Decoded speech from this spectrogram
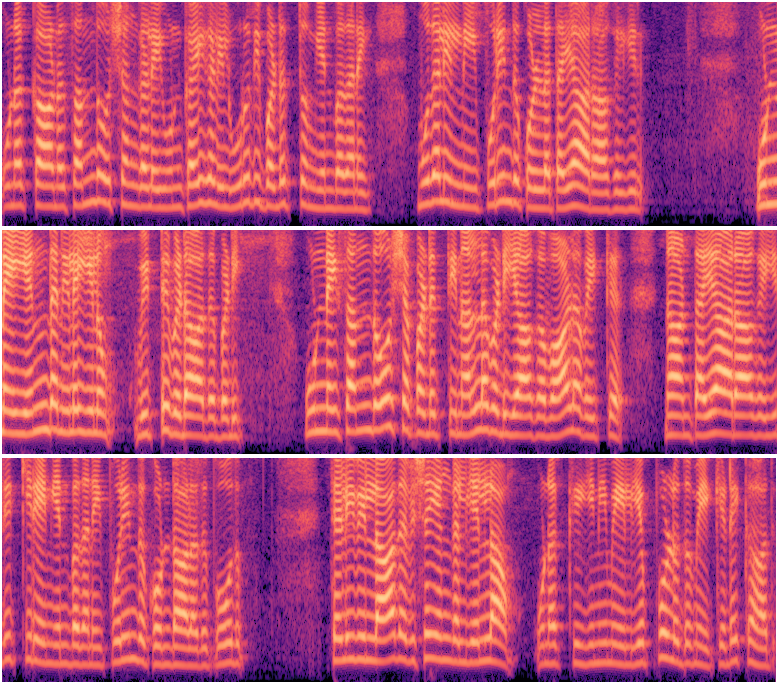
உனக்கான சந்தோஷங்களை உன் கைகளில் உறுதிப்படுத்தும் என்பதனை முதலில் நீ புரிந்து கொள்ள தயாராக இரு. உன்னை எந்த நிலையிலும் விட்டு விடாதபடி உன்னை சந்தோஷப்படுத்தி நல்லபடியாக வாழ வைக்க நான் தயாராக இருக்கிறேன் என்பதனை புரிந்து கொண்டால் அது போதும். தெளிவில்லாத விஷயங்கள் எல்லாம் உனக்கு இனிமேல் எப்பொழுதுமே கிடைக்காது.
